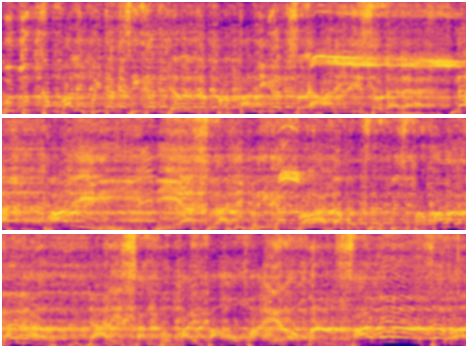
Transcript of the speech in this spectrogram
untuk kembali menyaksikan jalannya pertandingan sore hari ini saudara. Nah kali ini dia sudah diberikan bola namun servis pertama gagal dari sang pemain Pak Opa Ero bersama-sama.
